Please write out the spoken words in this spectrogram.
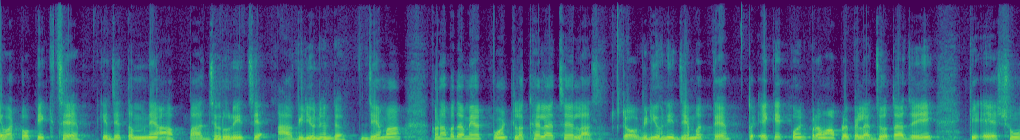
એવા ટોપિક છે કે જે તમને આપવા જરૂરી છે આ વિડીયોની અંદર. જેમાં ઘણા બધા મેં પોઈન્ટ લખેલા છે. લાસ્ટ વિડીયોની જેમ જ તે. તો એક એક પોઈન્ટ પ્રમાણે આપણે પહેલાં જોતા જઈએ કે એ શું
